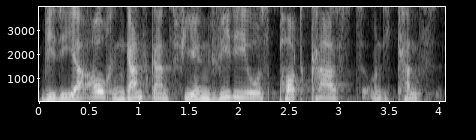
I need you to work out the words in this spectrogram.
wie sie ja auch in ganz, ganz vielen Videos, Podcasts und ich kann es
